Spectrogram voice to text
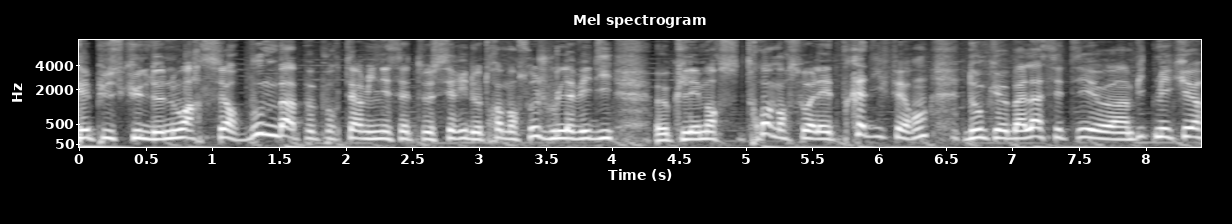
crépuscule de noirceur boom bap pour terminer cette série de trois morceaux. Je vous l'avais dit euh, que les morceaux, trois morceaux allaient être très différents. Donc euh, bah là c'était euh, un beatmaker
